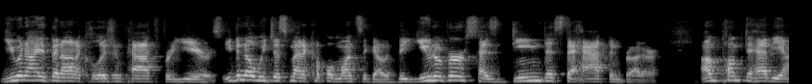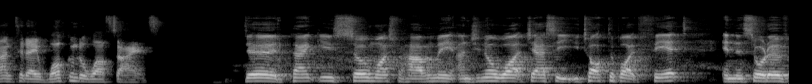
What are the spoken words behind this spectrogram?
you and I have been on a collision path for years. Even though we just met a couple months ago, the universe has deemed this to happen, brother. I'm pumped to have you on today. Welcome to Wealth Science. Dude, thank you so much for having me. And you know what, Jesse? You talked about fate in the sort of,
